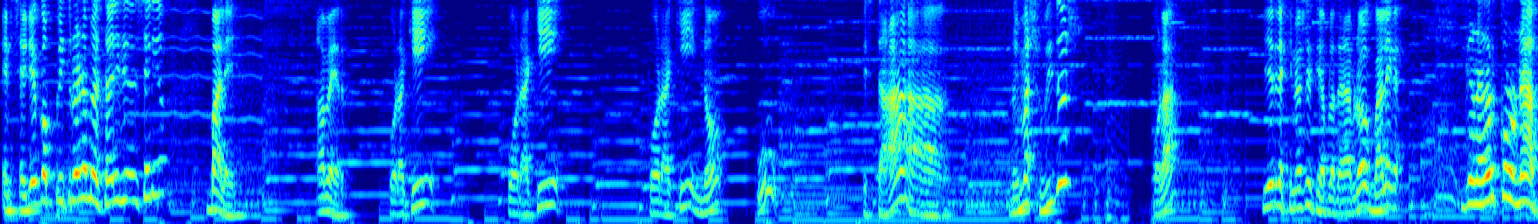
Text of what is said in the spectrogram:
¿En serio, compitrueno? ¿Me lo estás diciendo en serio? Vale. A ver. Por aquí por aquí. Por aquí, no. Uh. Está... ¿No hay más subidos? ¿Hola? Líder de gimnasio Ciudad Platea Block, vale. Ganador Coronab.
